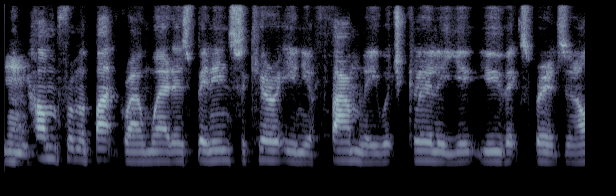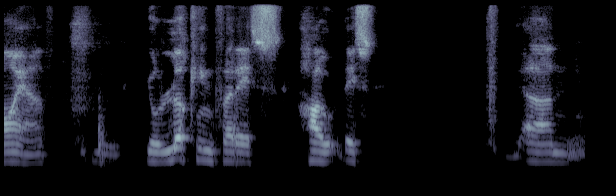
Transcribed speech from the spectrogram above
mm, come from a background where there's been insecurity in your family, which clearly you, you've experienced and I have, mm, you're looking for this hope, this um,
